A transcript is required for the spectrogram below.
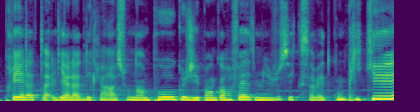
après il y, y, a la déclaration d'impôt que j'ai pas encore faite mais je sais que ça va être compliqué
